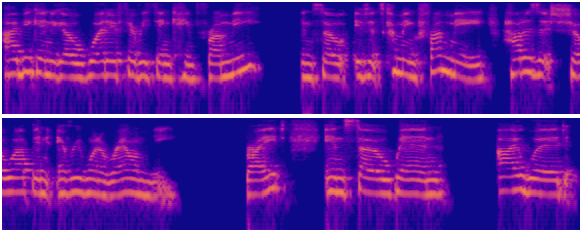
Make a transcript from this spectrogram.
I began to go, what if everything came from me? And so if it's coming from me, how does it show up in everyone around me? Right. And so when I would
